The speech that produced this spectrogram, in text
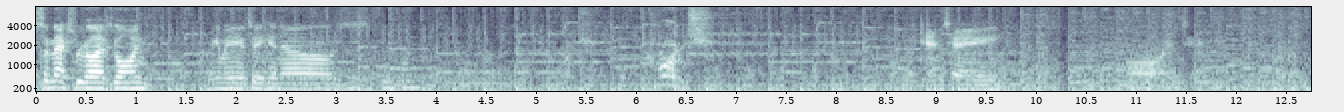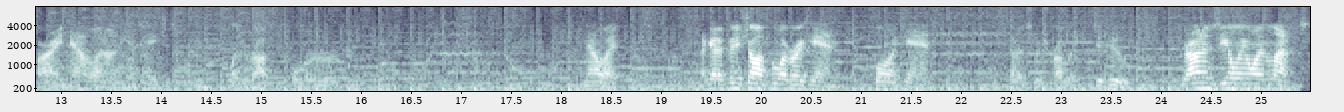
Get some max revives going. I think I may have taken out. Is this the fourth one? Crunch! Crunch! Entei. Oh, Entei. Alright, now what on the Entei? Just freaking play rough or. Now what? I gotta finish off whoever I can. Well, I can. Gotta switch probably. To who? Groudon's the only one left.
